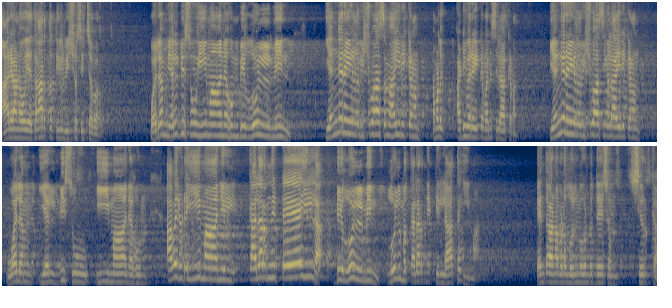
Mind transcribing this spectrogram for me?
ആരാണോ യഥാർത്ഥത്തിൽ വിശ്വസിച്ചവർ? വലം ഈമാനഹും എങ്ങനെയുള്ള വിശ്വാസമായിരിക്കണം നമ്മൾ അടിവരയിട്ട് മനസ്സിലാക്കണം. എങ്ങനെയുള്ള വിശ്വാസികളായിരിക്കണം? വലം യൽബിസു ഈമാനഹും. അവരുടെ ഈമാനിൽ കലർന്നിട്ടേയില്ല. ബിളുൽമിൻ ലുൽമ കലർന്നിട്ടില്ലാത്ത ഈമാൻ. എന്താണ് അവിടെ ലുൽമ കൊണ്ട് ഉദ്ദേശം? ശിർക്ക.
